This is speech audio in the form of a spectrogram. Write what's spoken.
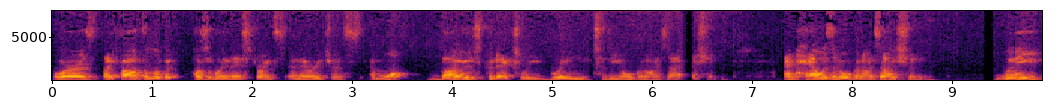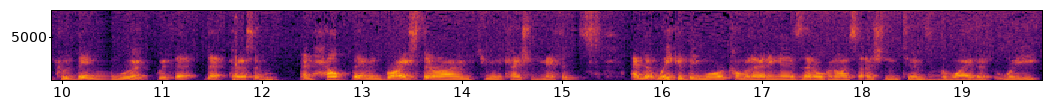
Whereas they failed to look at possibly their strengths and their interests and what those could actually bring to the organisation, and how, as an organisation, we could then work with that, that person and help them embrace their own communication methods and that we could be more accommodating as that organisation in terms of the way that we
